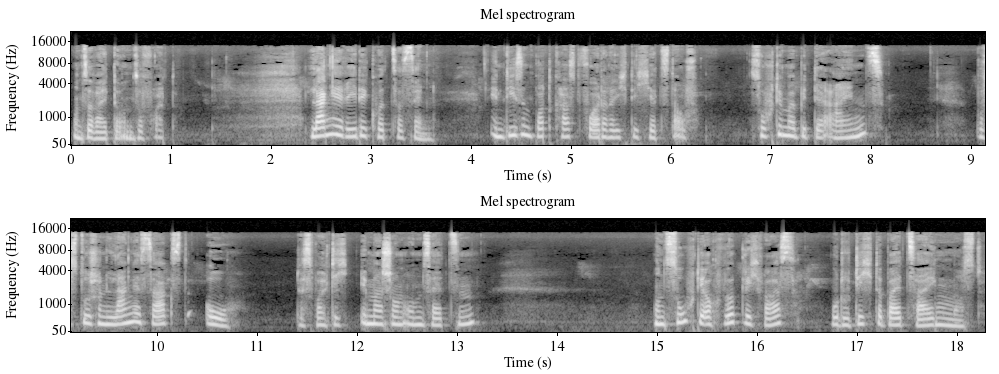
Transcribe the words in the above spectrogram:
und so weiter und so fort. Lange Rede, kurzer Sinn. In diesem Podcast fordere ich dich jetzt auf. Such dir mal bitte eins, was du schon lange sagst, oh, das wollte ich immer schon umsetzen und such dir auch wirklich was, wo du dich dabei zeigen musst.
